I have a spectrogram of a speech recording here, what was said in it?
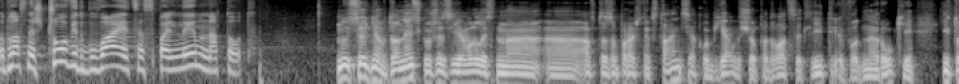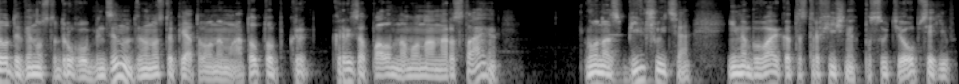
От, власне, що відбувається з пальним на тот? Ну сьогодні в Донецьку вже з'явились на е, автозаправочних станціях об'яви, що по 20 літрів в одне руки, і то 92-го бензину, 95-го немає. Тобто кри- криза паливна вона наростає. Вона збільшується і набуває катастрофічних по суті обсягів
